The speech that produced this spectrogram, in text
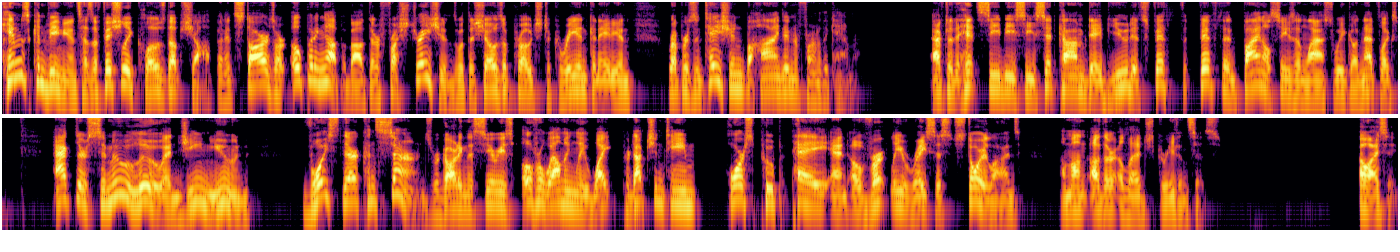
Kim's Convenience has officially closed up shop, and its stars are opening up about their frustrations with the show's approach to Korean Canadian representation behind and in front of the camera. After the hit CBC sitcom debuted its fifth, fifth and final season last week on Netflix, actors Simu Liu and Jean Yoon voiced their concerns regarding the series' overwhelmingly white production team, horse poop pay, and overtly racist storylines among other alleged grievances. Oh, I see.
